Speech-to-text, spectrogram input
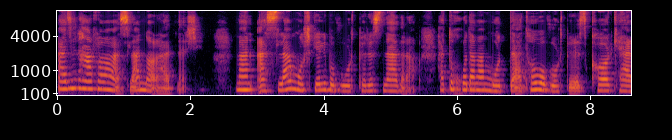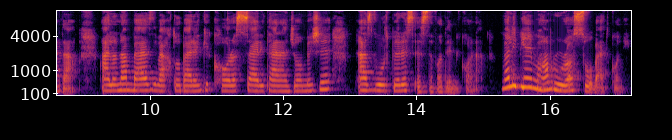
از این حرفم هم اصلا ناراحت نشین. من اصلا مشکلی با وردپرس ندارم حتی خودم هم مدت ها با وردپرس کار کردم الانم بعضی وقتا برای اینکه کارا سریعتر انجام بشه از وردپرس استفاده می‌کنم ولی بیایم با هم رو راست صحبت کنیم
